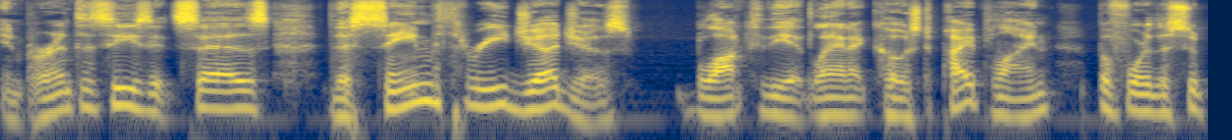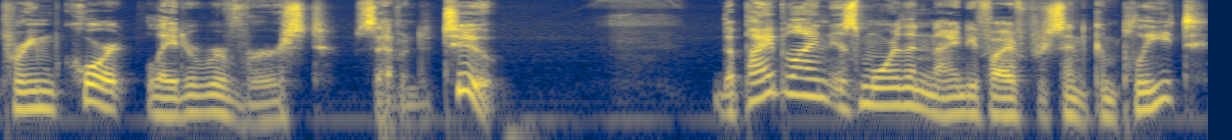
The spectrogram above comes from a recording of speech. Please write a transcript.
In parentheses, it says the same three judges blocked the Atlantic Coast pipeline before the Supreme Court later reversed 7 to 2. The pipeline is more than 95% complete,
